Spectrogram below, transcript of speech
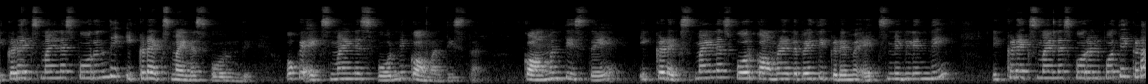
ఇక్కడ ఎక్స్ మైనస్ ఫోర్ ఉంది ఇక్కడ ఎక్స్ మైనస్ ఫోర్ ఉంది. ఒక ఎక్స్ మైనస్ ఫోర్ని కామన్ తీస్తారు. కామన్ తీస్తే ఇక్కడ ఎక్స్ మైనస్ ఫోర్ కామన్ వెళ్ళిపోతే ఇక్కడేమో ఎక్స్ మిగిలింది. ఇక్కడ ఎక్స్ మైనస్ ఫోర్ వెళ్ళిపోతే ఇక్కడ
